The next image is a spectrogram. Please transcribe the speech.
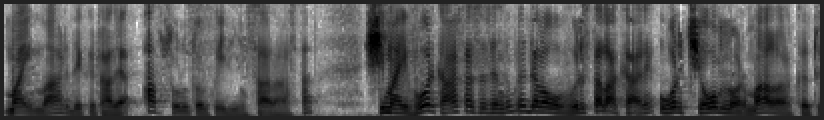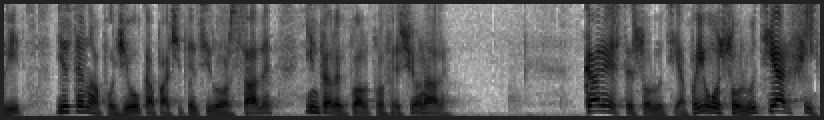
mai mari decât ale absolut oricui din țara asta, și mai vor ca asta să se întâmple de la o vârstă la care orice om normal alcătuit este în apogeul capacităților sale intelectual-profesionale. Care este soluția? Păi o soluție ar fi,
